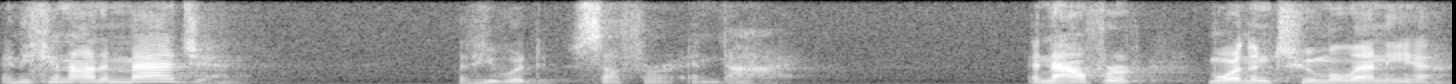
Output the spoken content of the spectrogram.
And he cannot imagine that he would suffer and die. And now, for more than two millennia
